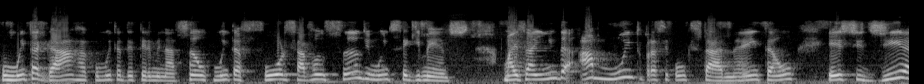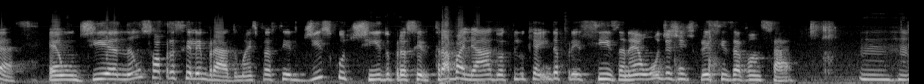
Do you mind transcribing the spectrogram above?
com muita garra, com muita determinação, com muita força, avançando em muitos segmentos, mas ainda há muito para se conquistar, né? Então, este dia é um dia não só para ser lembrado, mas para ser discutido, para ser trabalhado aquilo que ainda precisa, né? Onde a gente precisa avançar. Uhum.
